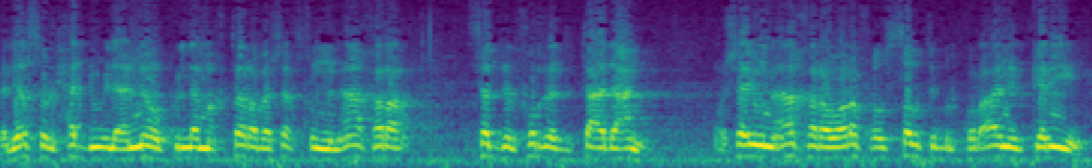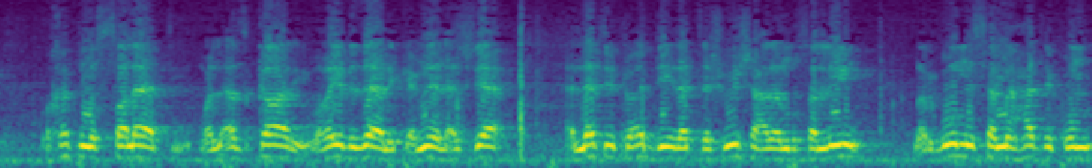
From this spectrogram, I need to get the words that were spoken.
بل يصل الحد إلى أنه كلما اقترب شخص من آخر سد الفرجة ابتعد عنه. وشيء آخر ورفع الصوت بالقرآن الكريم. وختم الصلاة والأذكار وغير ذلك من الأشياء التي تؤدي إلى التشويش على المصلين. نرجو من سماحتكم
